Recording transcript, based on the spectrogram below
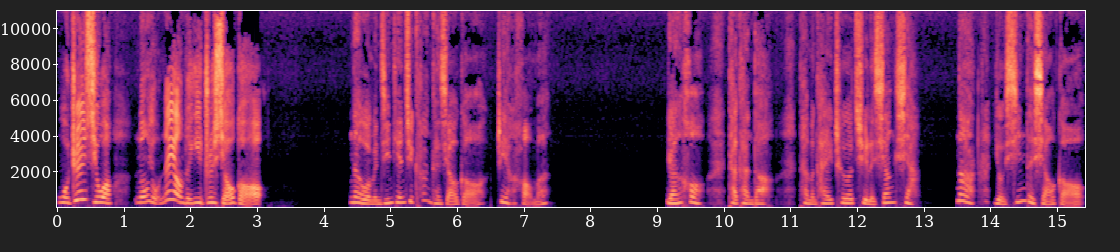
我真希望能有那样的一只小狗。那我们今天去看看小狗，这样好吗？然后他看到。他们开车去了乡下，那儿有新的小狗。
